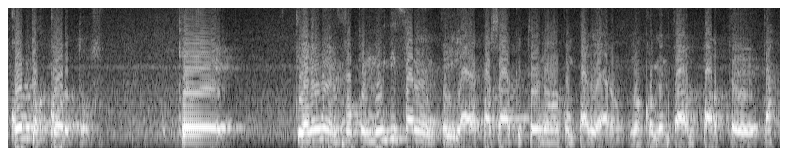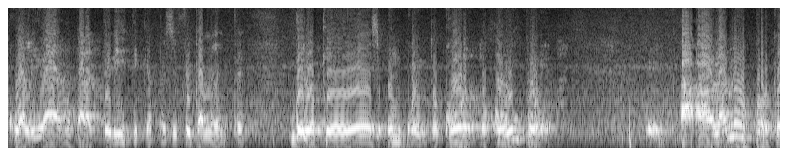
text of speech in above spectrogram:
cuentos cortos que tiene un enfoque muy diferente y la vez pasada que ustedes nos acompañaron nos comentaban parte de estas cualidades o características específicamente de lo que es un cuento corto o un poema. Hablamos porque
